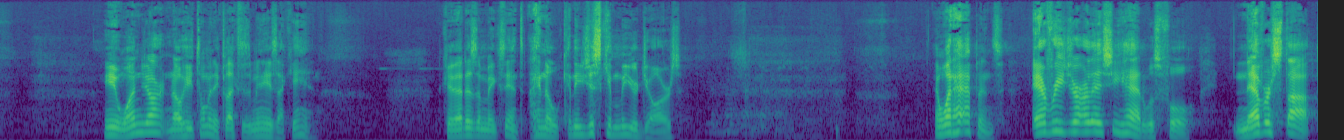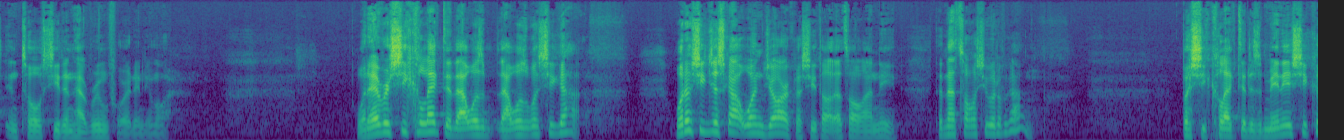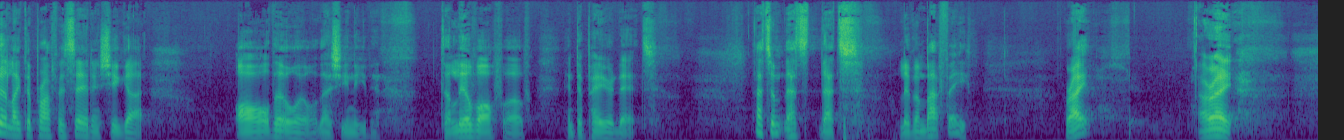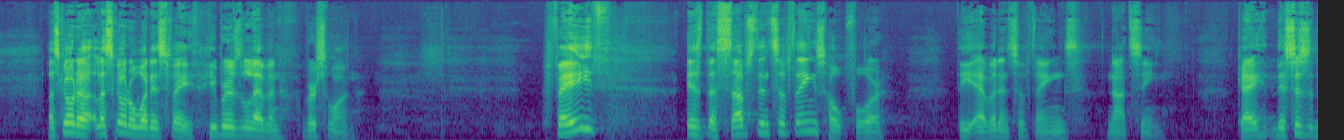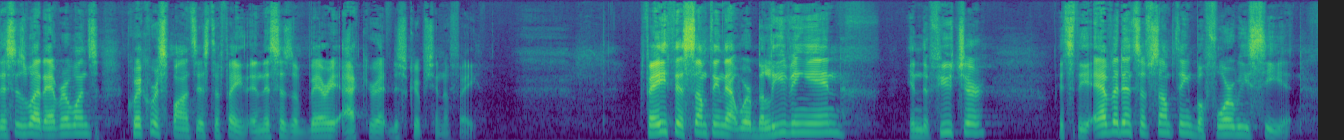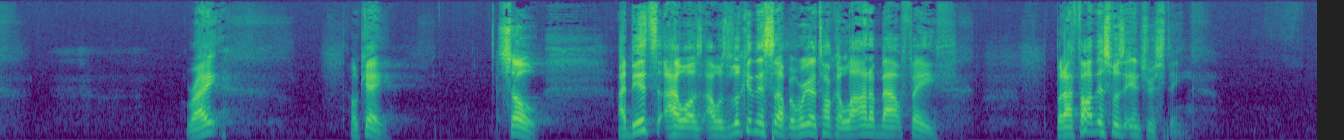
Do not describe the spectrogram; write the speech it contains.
You need one jar? No, he told me to collect as many as I can. Okay, that doesn't make sense. I know. Can you just give me your jars? And what happens? Every jar that she had was full. Never stopped until she didn't have room for it anymore. Whatever she collected, that was, that was what she got. What if she just got one jar because she thought that's all I need? Then that's all she would have gotten. But she collected as many as she could, like the prophet said, and she got all the oil that she needed to live off of and to pay her debts. That's, that's, that's living by faith, right? All right. Let's go to let's go to what is faith. Hebrews 11 verse 1. Faith is the substance of things hoped for, the evidence of things not seen. Okay? This is this is what everyone's quick response is to faith, and this is a very accurate description of faith. Faith is something that we're believing in in the future. It's the evidence of something before we see it. Right? Okay. So, I did I was I was looking this up and we're going to talk a lot about faith. But I thought this was interesting.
